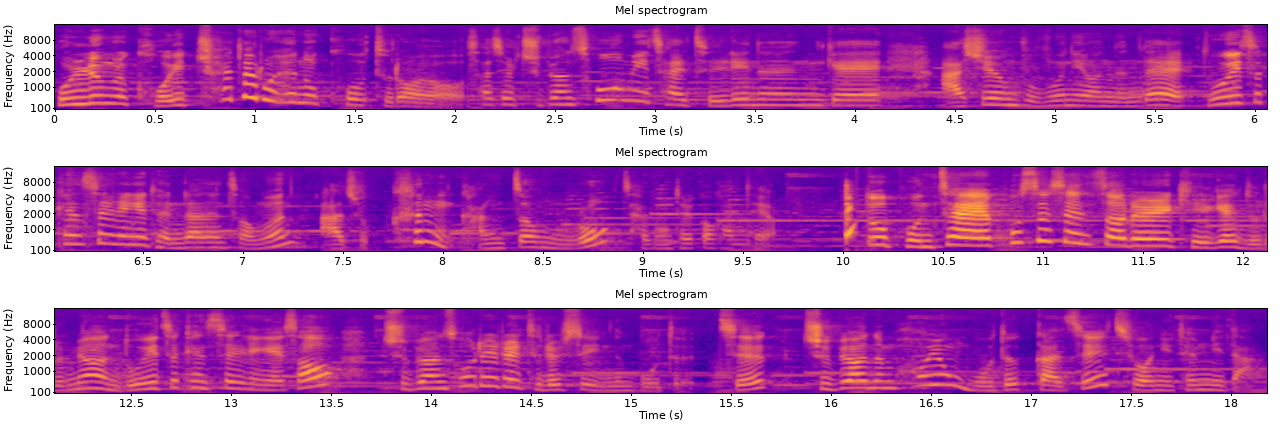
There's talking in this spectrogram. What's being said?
볼륨을 거의 최대로 해놓고 들어요. 사실 주변 소음이 잘 들리는 게 아쉬운 부분이었는데 노이즈 캔슬링이 된다는 점은 아주 큰 강점으로 작용될 것 같아요. 또 본체 포스 센서를 길게 누르면 노이즈 캔슬링에서 주변 소리를 들을 수 있는 모드, 즉 주변음 허용 모드까지 지원이 됩니다.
